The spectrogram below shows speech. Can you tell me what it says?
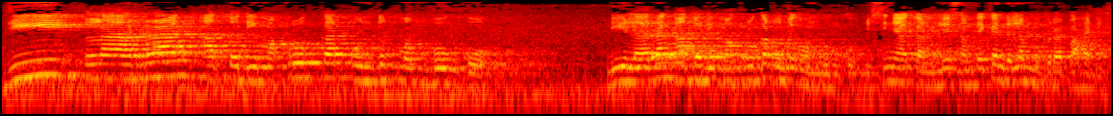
dilarang atau dimakruhkan untuk membungkuk. Dilarang atau dimakruhkan untuk membungkuk. Di sini akan beliau sampaikan dalam beberapa hadis.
